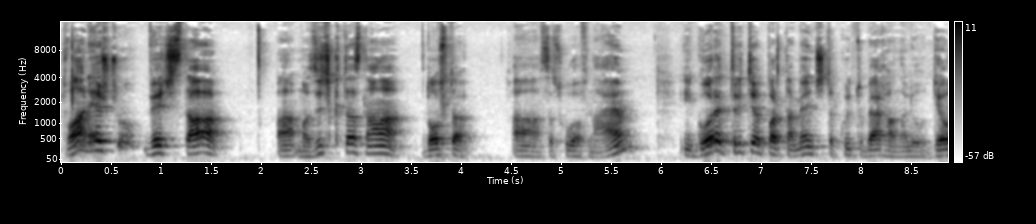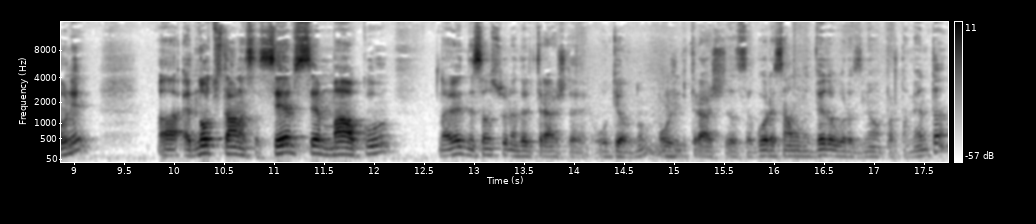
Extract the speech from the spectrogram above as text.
Това нещо вече става, а, мазичката стана доста а, с хубав наем и горе трите апартаментчета, които бяха нали, отделни, а, едното стана съвсем, съвсем малко, нали, не съм сигурен дали трябваше да е отделно, може би трябваше да са горе само на две да го разделим апартамента,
